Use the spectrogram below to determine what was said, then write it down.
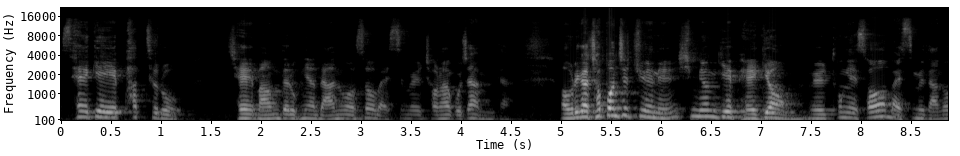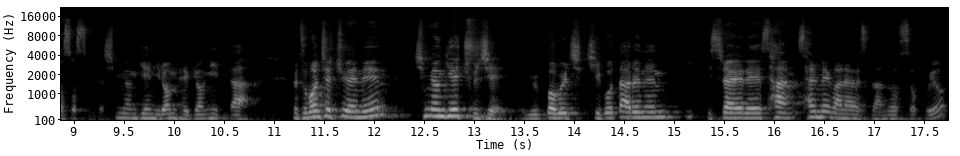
세 개의 파트로 제 마음대로 그냥 나누어서 말씀을 전하고자 합니다. 어, 우리가 첫 번째 주에는 신명기의 배경을 통해서 말씀을 나눴었습니다. 신명기엔 이런 배경이 있다. 두 번째 주에는 신명기의 주제, 율법을 지키고 따르는 이스라엘의 삶, 삶에 관하여서 나누었었고요.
